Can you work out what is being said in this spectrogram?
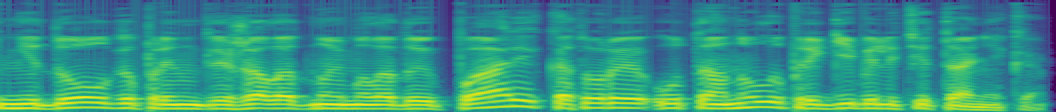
недолго принадлежал одной молодой паре, которая утонула при гибели «Титаника».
